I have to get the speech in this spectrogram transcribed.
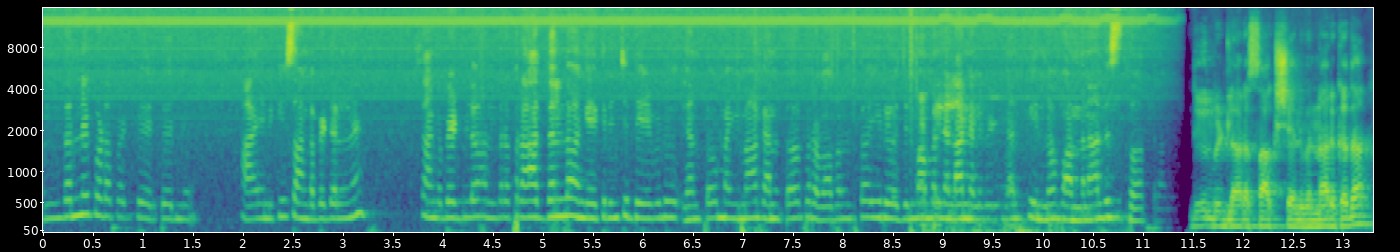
అందరినీ కూడా పెట్టి పేరు పేరుని ఆయనకి సంఘబిడ్డలని సంఘబిడ్డలు అందరి ప్రార్థనలో అంగీకరించి దేవుడు ఎంతో మహిమ ఘనత ప్రభావంతో ఈ రోజున మమ్మల్ని ఎలా నిలబెట్టినందుకు ఎన్నో వందనాలు స్తోత్రాలు. దేవుని బిడ్డలార సాక్ష్యాన్ని విన్నారు కదా?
